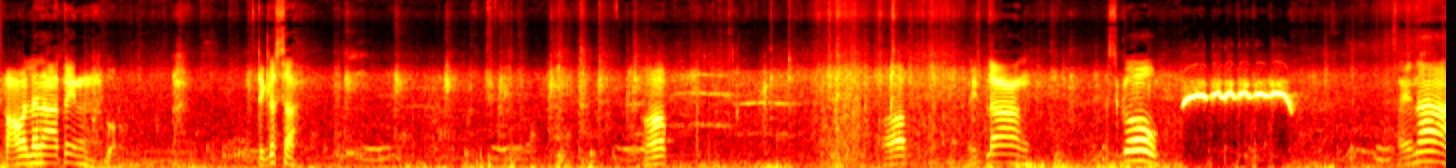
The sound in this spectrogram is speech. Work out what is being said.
Pakawalan natin. Tigas ah. Hop. Hop. Wait lang. Let's go. Ayun na.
